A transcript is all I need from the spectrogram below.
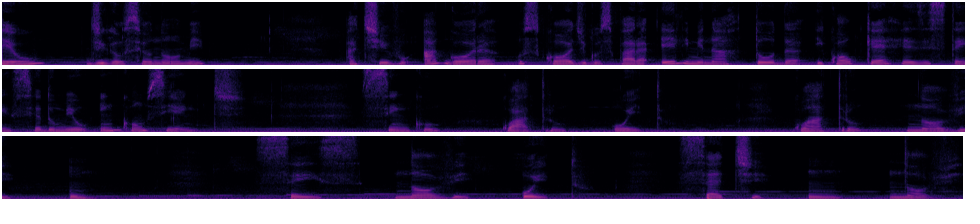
Eu, diga o seu nome, ativo agora os códigos para eliminar toda e qualquer resistência do meu inconsciente. 5, 4, 8, 4, 9, 1, 6, 9, 8, 7, 1, 9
